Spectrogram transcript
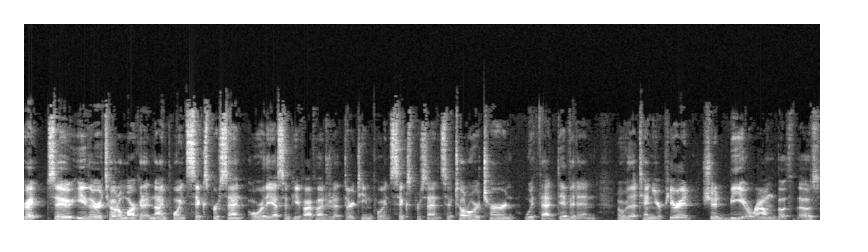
right? So either total market at 9.6% or the S&P 500 at 13.6%. So total return with that dividend over that 10-year period should be around both of those.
